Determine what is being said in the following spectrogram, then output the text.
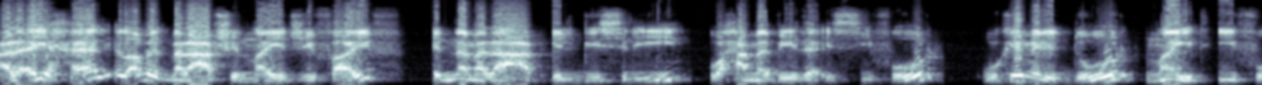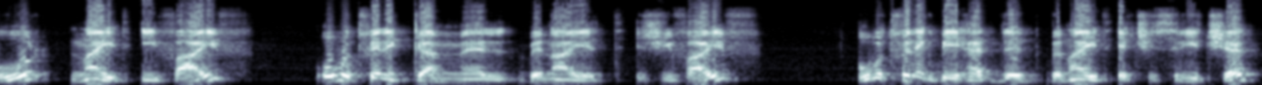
على أي حال الأبيض ما لعبش ال knight G 5 إنما لعب ال B 3 وحمى بيدق ال C 4 وكمل الدور knight E 4 knight E 5 وبوتفينيك كمل ب knight G 5 وبوتفينك بيهدد ب knight H 3 check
